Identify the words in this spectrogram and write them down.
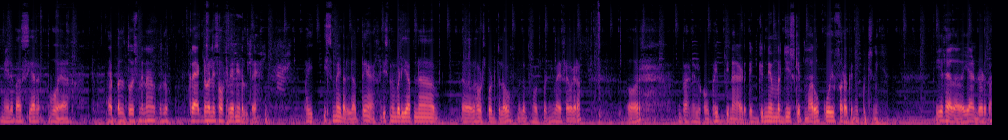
मेरे पास यार वो है एप्पल तो इसमें ना मतलब क्रैक्ड वाले सॉफ्टवेयर नहीं डलते। भाई, इसमें डल जाते हैं। इसमें बढ़िया अपना हॉटस्पॉट चलाओ। मतलब हॉटस्पॉट नहीं वाईफाई वगैरह। और गाने लगाओ भाई, बिना ऐड के। जितने मर्ज़ी स्किप मारो, कोई फ़र्क नहीं, कुछ नहीं। ये फ़ायदा भाई एंड्रॉयड का।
